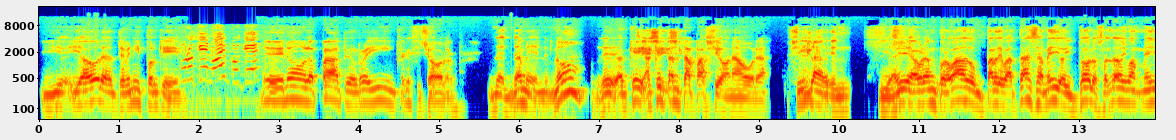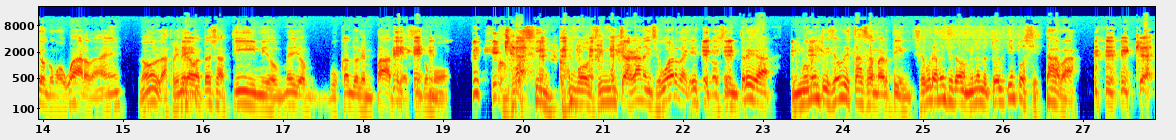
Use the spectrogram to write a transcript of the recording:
Y, y ahora te venís por qué. ¿Por qué? No hay por qué. Eh, no, la patria, el rey Inca, qué sé yo. la- dame, ¿no? Eh, ¿A qué, Sí, a qué sí, tanta pasión ahora? Sí, Claro. En- y ahí habrán probado un par de batallas medio y todos los soldados iban medio como guarda, ¿eh? ¿No? Las primeras batallas tímidos, medio buscando el empate, así como, como, sin, como sin muchas ganas y se guarda que este nos entrega. En un momento dice, ¿dónde está San Martín? Seguramente estaban mirando todo el tiempo si estaba. Claro.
